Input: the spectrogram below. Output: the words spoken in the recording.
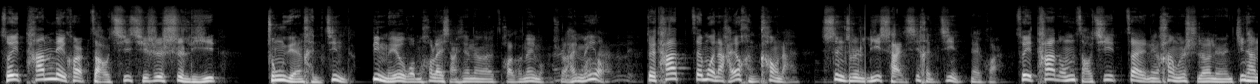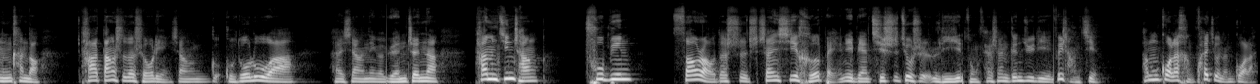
所以他们那块早期其实是离中原很近的，并没有我们后来想象那个跑到内蒙去了，还没有。对，他在漠南还要很靠南。甚至离陕西很近那块儿，所以他我们早期在那个汉文史料里面经常能看到，他当时的首领像古古多禄啊，还有像那个元贞呐，他们经常出兵骚扰的是山西、河北那边，其实就是离总裁山根据地非常近，他们过来很快就能过来，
